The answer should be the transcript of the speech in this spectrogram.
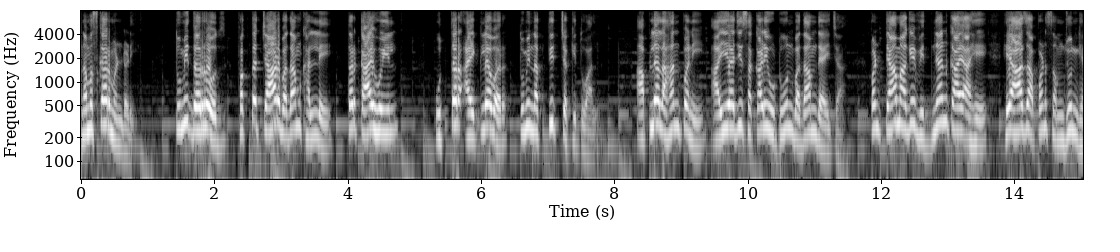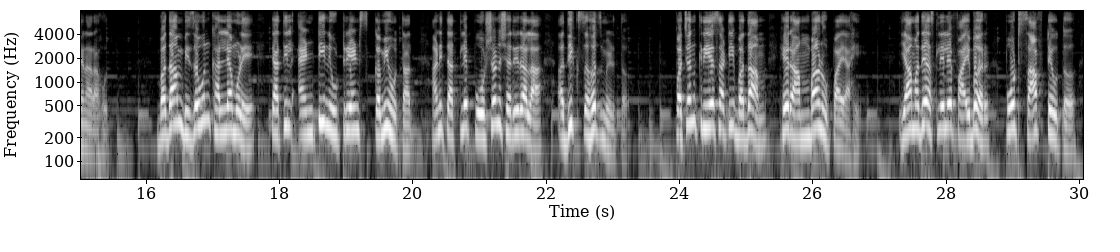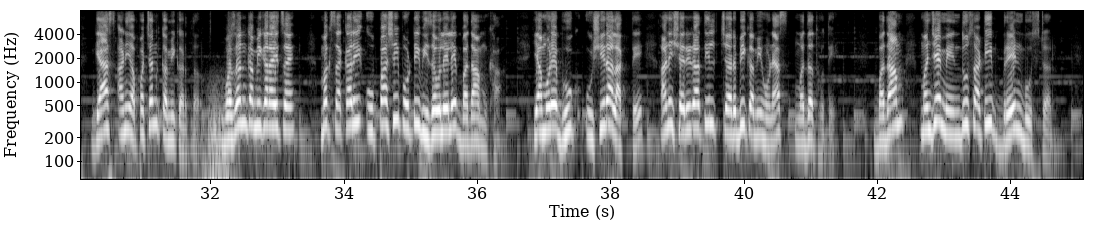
नमस्कार मंडळी. तुम्ही दररोज फक्त चार बदाम खाल्ले तर काय होईल? उत्तर ऐकल्यावर तुम्ही नक्कीच चकित व्हाल. आपल्या लहानपणी आई आजी सकाळी उठवून बदाम द्यायच्या पण त्यामागे विज्ञान काय आहे हे आज आपण समजून घेणार आहोत. बदाम भिजवून खाल्ल्यामुळे त्यातील अँटी न्यूट्रिएंट्स कमी होतात आणि त्यातले पोषण शरीराला अधिक सहज मिळतं. पचनक्रियेसाठी बदाम हे रामबाण उपाय आहे. यामध्ये असलेले फायबर पोट साफ ठेवतं गॅस आणि अपचन कमी करतं. वजन कमी करायचंय. मग सकाळी उपाशी पोटी भिजवलेले बदाम खा. यामुळे भूक उशिरा लागते आणि शरीरातील चरबी कमी होण्यास मदत होते. बदाम म्हणजे मेंदूसाठी ब्रेन बूस्टर.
